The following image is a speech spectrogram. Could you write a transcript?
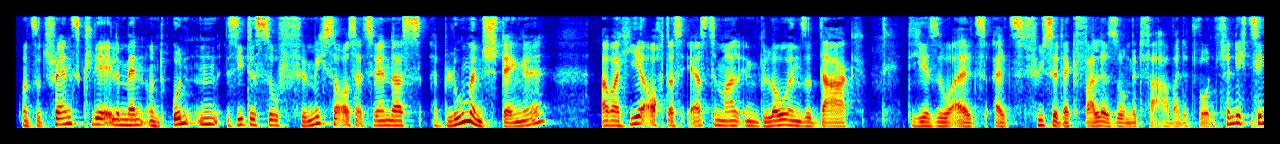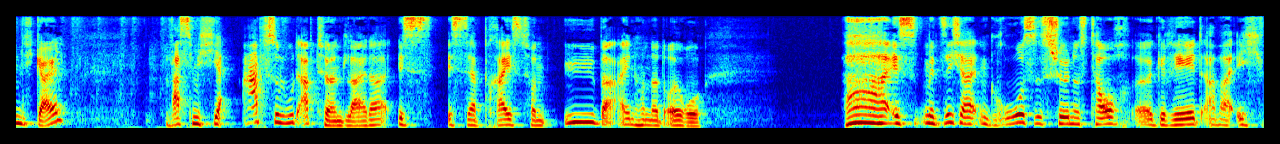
und so Transclear-Elementen und unten sieht es so für mich so aus, als wären das Blumenstängel aber hier auch das erste Mal in Glow in the Dark, die hier so als, als Füße der Qualle so mit verarbeitet wurden. Finde ich ziemlich geil. Was mich hier absolut abturnt leider, ist, ist der Preis von über 100 Euro. Ah, ist mit Sicherheit ein großes, schönes Tauchgerät, aber ich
